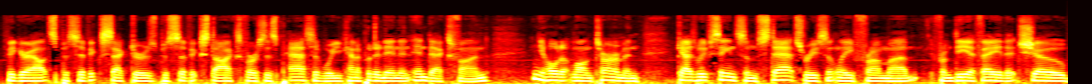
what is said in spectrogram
figure out specific sectors, specific stocks, versus passive, where you kind of put it in an index fund and you hold it long term. And guys, we've seen some stats recently from uh, from DFA that show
